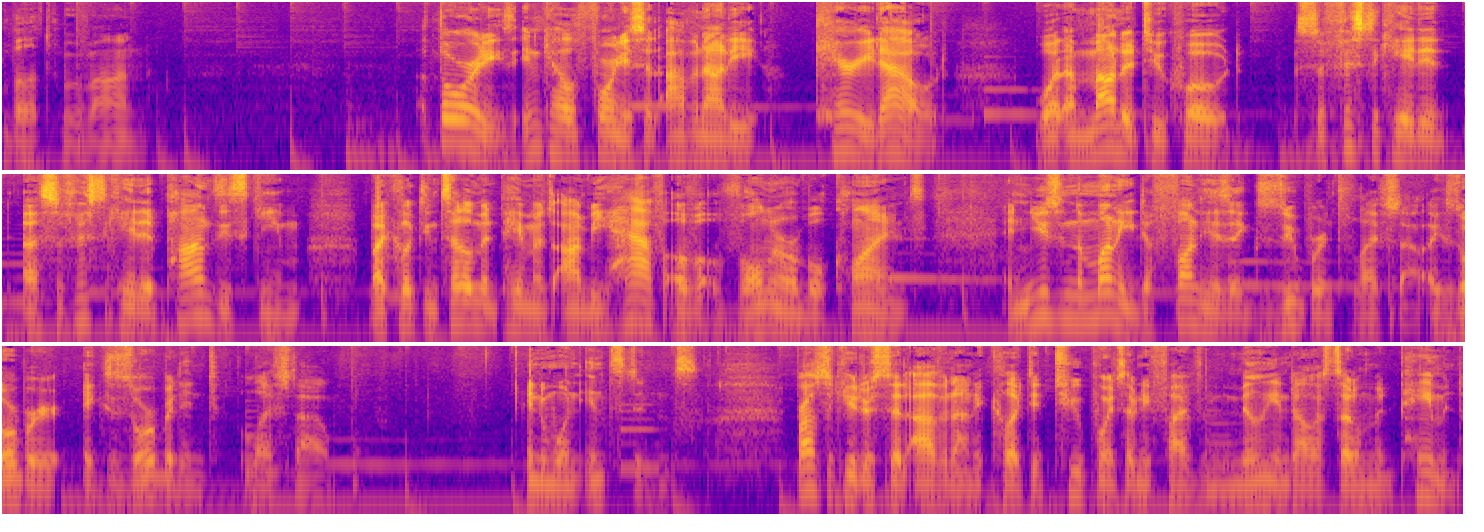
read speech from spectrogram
But let's move on. Authorities in California said Avenatti carried out what amounted to, quote, sophisticated a sophisticated Ponzi scheme by collecting settlement payments on behalf of vulnerable clients and using the money to fund his exuberant lifestyle, exorbitant, exorbitant lifestyle. In one instance, prosecutors said Avenatti collected $2.75 million settlement payment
